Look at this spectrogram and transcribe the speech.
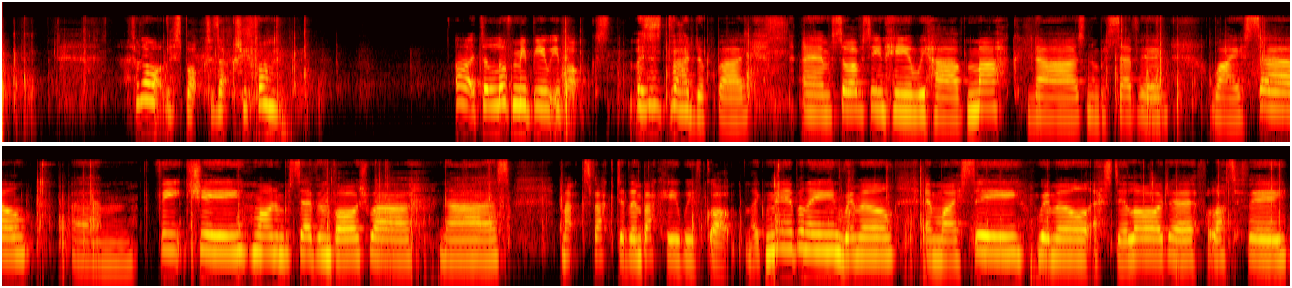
I don't know what this box is actually from. Oh, it's a Love Me Beauty box. This is divided up by. Um, so obviously in here we have MAC, NARS, number 7, YSL, um, Vichy, more number 7, Bourjois, NARS, Max Factor. Then back here we've got like Maybelline, Rimmel, NYC, Rimmel, Estee Lauder, Philosophy,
